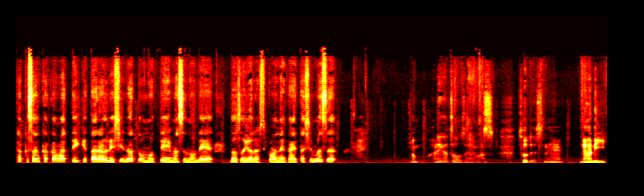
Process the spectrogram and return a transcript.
たくさん関わっていけたら嬉しいなと思っていますので、どうぞよろしくお願いいたします。どうもありがとうございます。そうですね。やはり、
